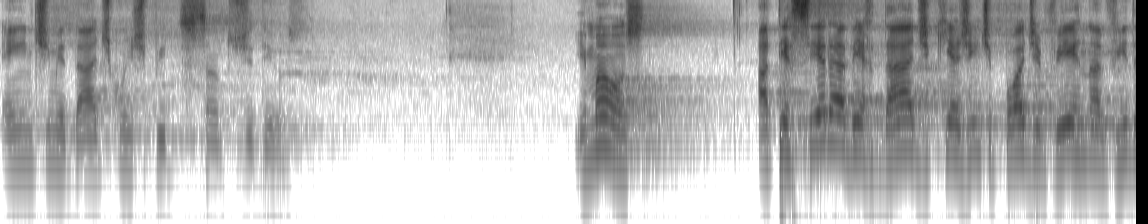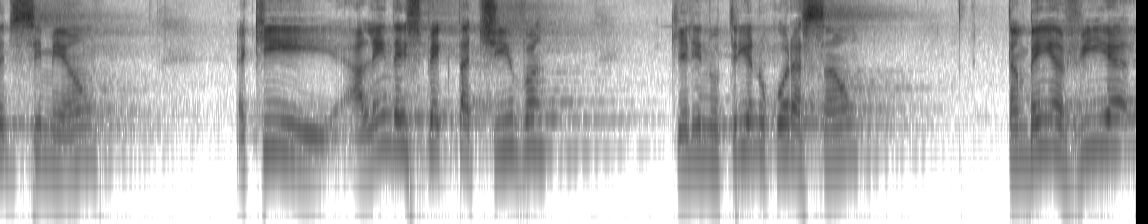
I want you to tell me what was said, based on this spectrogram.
em intimidade com o Espírito Santo de Deus. Irmãos, a terceira verdade que a gente pode ver na vida de Simeão é que, além da expectativa que ele nutria no coração, também havia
